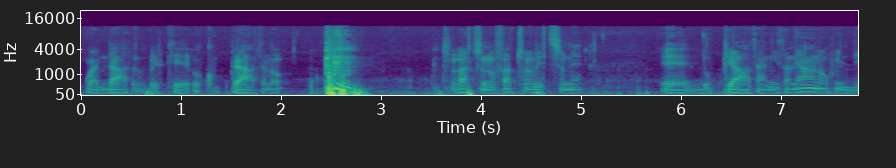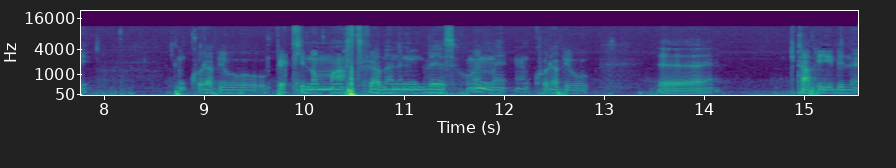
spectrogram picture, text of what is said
guardatelo perché, o compratelo, tra l'altro hanno fatto una versione eh, doppiata in italiano, quindi ancora più, per chi non mastica bene l'inglese come me, è ancora più eh, capibile.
